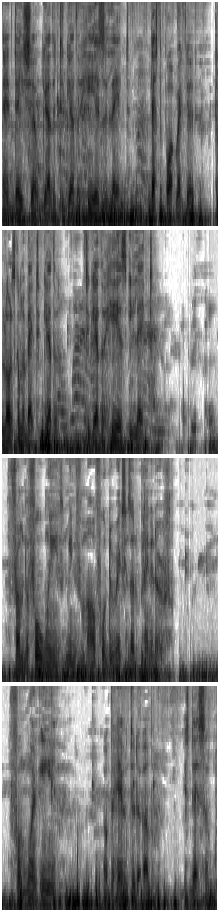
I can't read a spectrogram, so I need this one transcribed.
and they shall gather together his elect. That's the part right there. The Lord is coming back together, together his elect from the four winds, meaning from all four directions of the planet Earth, from one end of the heaven to the other. It's that simple.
